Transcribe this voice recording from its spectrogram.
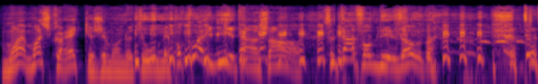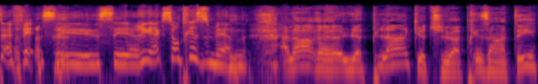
moi, moi, c'est correct que j'ai mon auto, mais pourquoi lui est en char? La faute des autres. Tout à fait. C'est, réaction très humaine. Alors, euh, le plan que tu as présenté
